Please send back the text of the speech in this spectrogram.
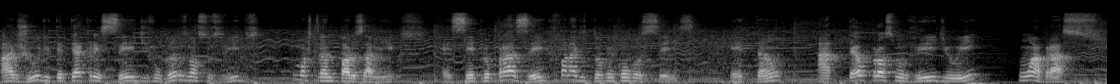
Ajude o TT a crescer divulgando os nossos vídeos e mostrando para os amigos. É sempre um prazer falar de Tolkien com vocês. Então, até o próximo vídeo e um abraço!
